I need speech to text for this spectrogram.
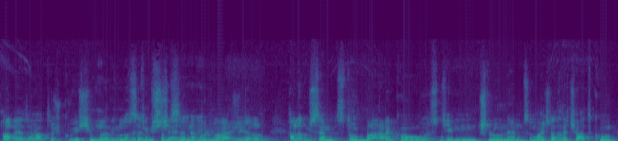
ale je to na trošku vyšším levelu, zatím jsem se neodvážil. Ale už jsem s tou bárkou, s tím člunem, co máš na začátku,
